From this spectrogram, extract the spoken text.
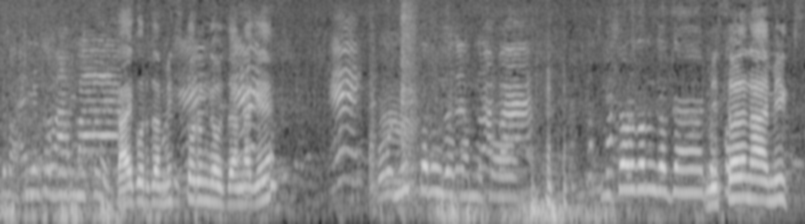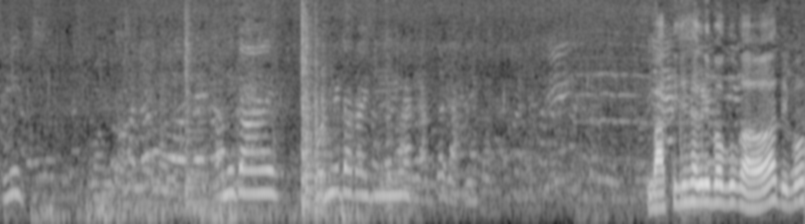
ते बाकी एका बोरी नको. काय करूचा मिक्स करून घेऊचा ना गे हो मिक्स करून घ्यायचा मिसळ. मिसळ करून घ्यायचा मिसळ ना मिक्स मिक्स आणि काय? फोडणी टाकायची. बाकीची सगळी बघू का हो ती बो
